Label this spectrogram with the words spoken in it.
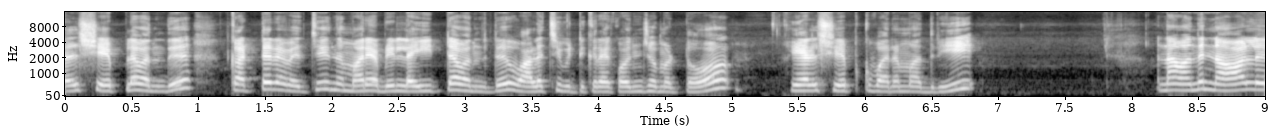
எல் ஷேப்பில் வந்து கட்டரை வச்சு இந்த மாதிரி அப்படியே லைட்டாக வந்துட்டு வளைச்சி விட்டுக்கிறேன் கொஞ்சம் மட்டும். எல் ஷேப்புக்கு வர மாதிரி. நான் வந்து நாலு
